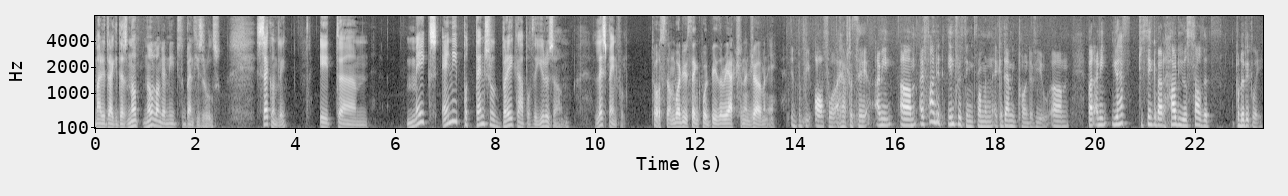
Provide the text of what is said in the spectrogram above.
Mario Draghi does not no longer need to bend his rules. Secondly, it um, makes any potential breakup of the eurozone less painful. Torsten, what do you think would be the reaction in Germany? It would be awful, I have to say. I mean, um, I found it interesting from an academic point of view. Um, but I mean, you have to think about how do you solve it politically.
